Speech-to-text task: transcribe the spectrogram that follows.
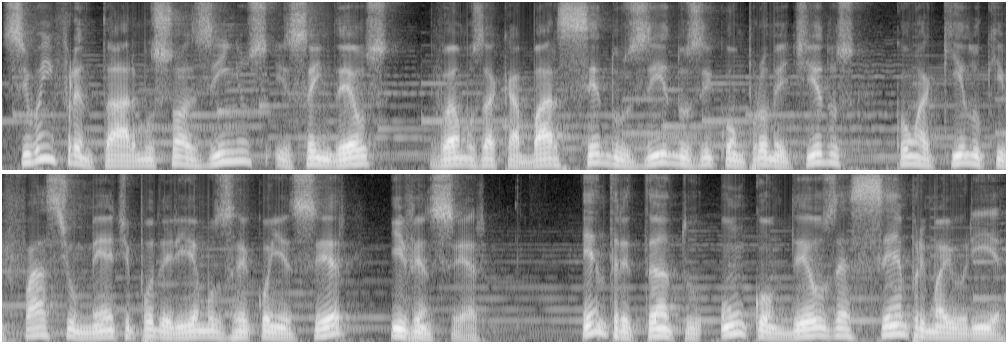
Se o enfrentarmos sozinhos e sem Deus, vamos acabar seduzidos e comprometidos com aquilo que facilmente poderíamos reconhecer e vencer. Entretanto, um com Deus é sempre maioria.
